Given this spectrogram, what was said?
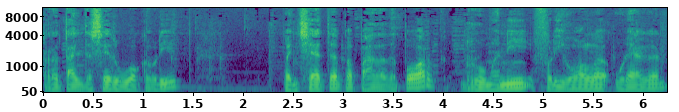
retall de cervo o cabrit, panxeta, papada de porc, romaní, frigola, orègan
